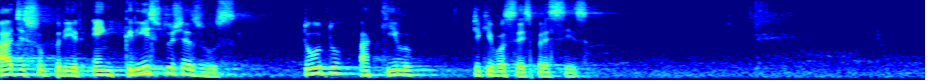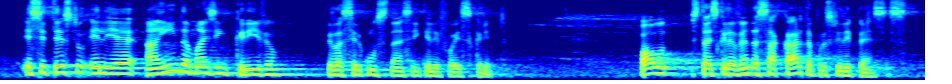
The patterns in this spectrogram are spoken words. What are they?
há de suprir em Cristo Jesus tudo aquilo de que vocês precisam. Esse texto ele é ainda mais incrível pela circunstância em que ele foi escrito. Paulo está escrevendo essa carta para os filipenses.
